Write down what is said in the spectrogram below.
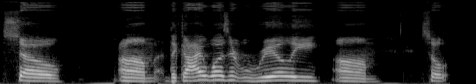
So um, the guy wasn't really, um, so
